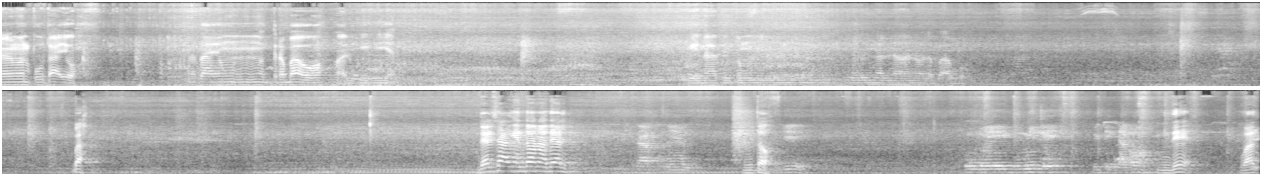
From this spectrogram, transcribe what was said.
Na na naman po tayo. At tayong magtrabaho. Bali, yan. Lagyan natin itong urinal na ano, lababo. Ba? Del sa akin to, no, Del? Sa akin na yan. Ito. Hindi. Kung may bumili, titignan ko. Hindi. Wag.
